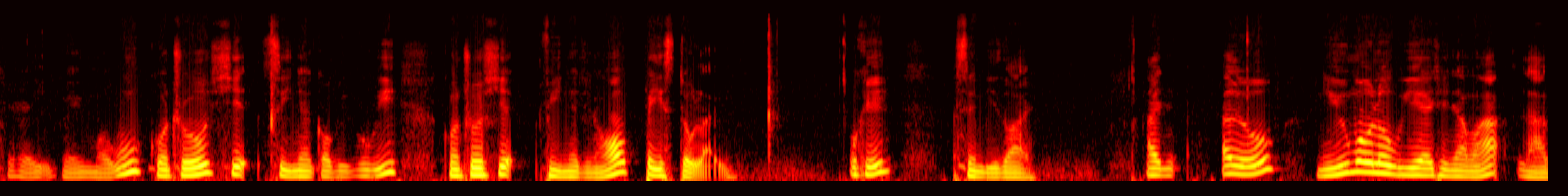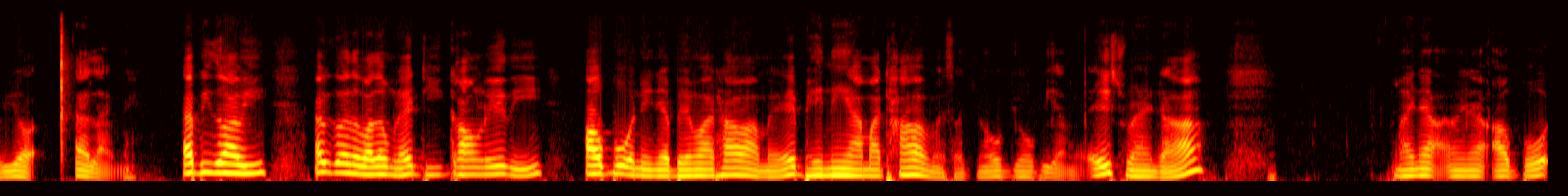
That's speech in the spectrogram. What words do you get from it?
ခက်ခဲကြီးမဟုတ်ဘူး control shift c နဲ့ copy copy control shift v နဲ့ကျွန်တော် paste လုပ်လိုက်ပြီ okay အဆင်ပြေသွားပြီအဲ့အဲ့လို new mode လုပ်ပြီးရဲ့အချိန်ကျမှလာပြီးတော့ add လိုက်မယ်အပ်ပြီးသွားပြီအပ်ပြီးသွားဆိုဘာလုပ်မလဲဒီကောင်လေးဒီ output အနေနဲ့ဘယ်မှာထားပါမလဲဘယ်နေရာမှာထားပါမလဲဆိုတော့ကျွန်တော်ပြောပြရမယ် h render minus minus output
